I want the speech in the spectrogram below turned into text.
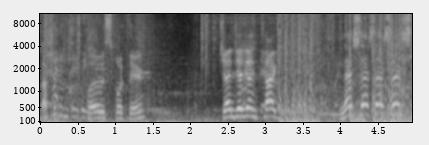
Cutting. Close, smoke there. Jen, Jen, Jen, tag. Nest, nest, nest, nest.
